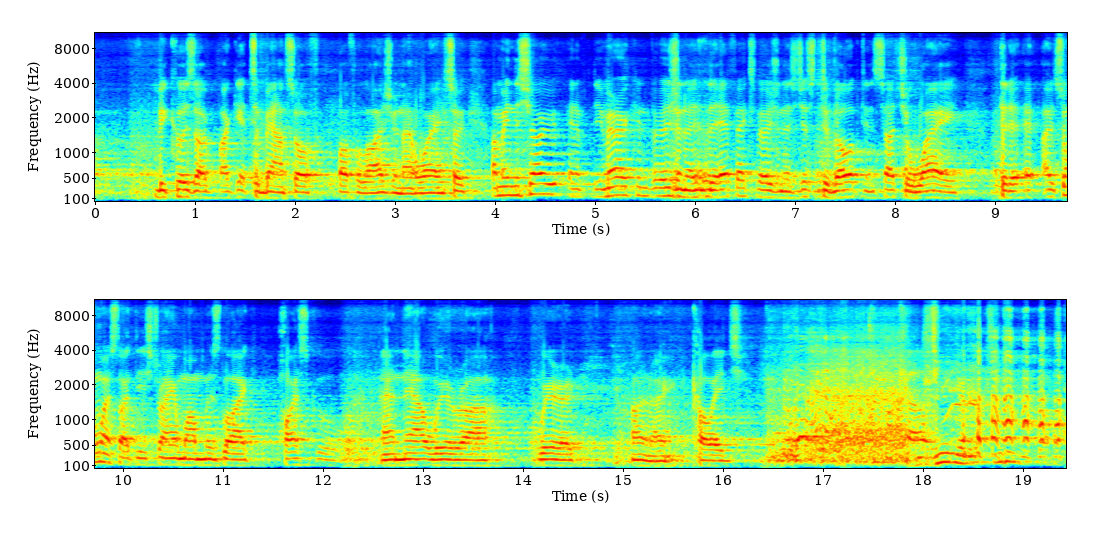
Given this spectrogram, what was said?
because I, I, get to bounce off, off Elijah in that way. So, I mean, the show, the American version, uh, the FX version, has just developed in such a way that it, it's almost like the Australian one was like high school, and now we're, uh, we're at, I don't know, college. junior, junior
